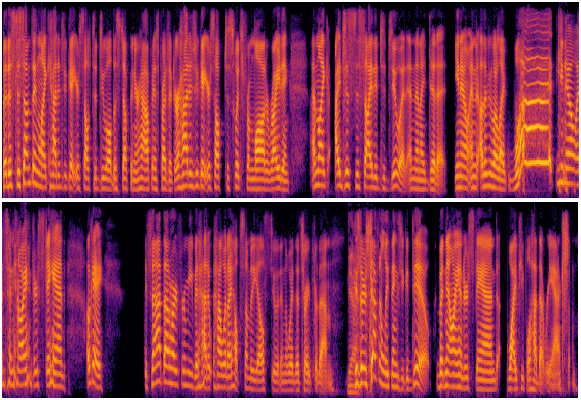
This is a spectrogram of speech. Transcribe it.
But it's to something like how did you get yourself to do all this stuff in your happiness project? Or how did you get yourself to switch from law to writing? I'm like, I just decided to do it and then I did it. You know, and other people are like, What? You know, and so now I understand, okay, it's not that hard for me, but how do, how would I help somebody else do it in the way that's right for them? Yeah. Because there's definitely things you could do. But now I understand why people had that reaction.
